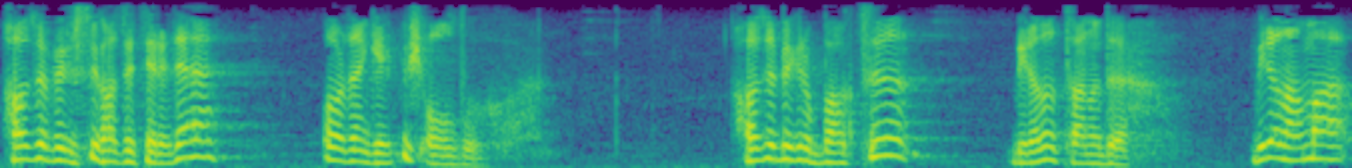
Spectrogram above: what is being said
Hazreti Bekir Hazretleri de oradan geçmiş oldu. Hazreti Bekir baktı, Bilal'ı tanıdı. Bilal ama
